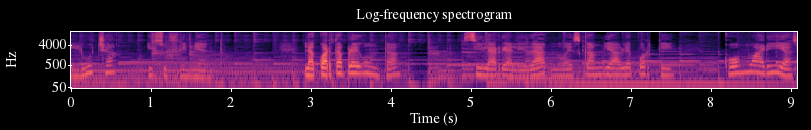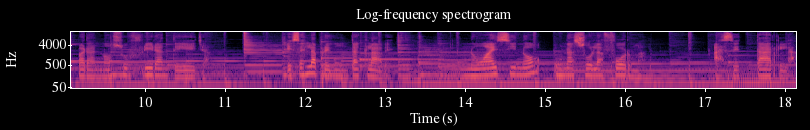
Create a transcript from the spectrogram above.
Lucha y sufrimiento. La cuarta pregunta, si la realidad no es cambiable por ti, ¿cómo harías para no sufrir ante ella? Esa es la pregunta clave. No hay sino una sola forma, aceptarla.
